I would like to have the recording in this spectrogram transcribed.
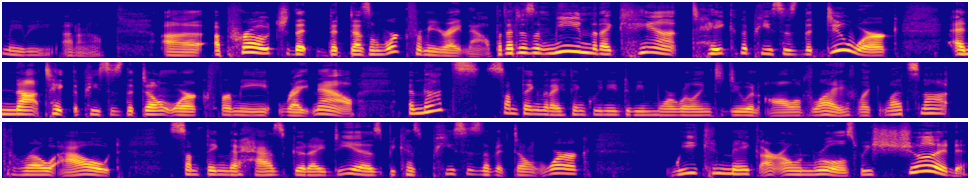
maybe, I don't know, uh, approach that, that doesn't work for me right now. But that doesn't mean that I can't take the pieces that do work and not take the pieces that don't work for me right now. And that's something that I think we need to be more willing to do in all of life. Like, let's not throw out something that has good ideas because pieces of it don't work. We can make our own rules. We should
